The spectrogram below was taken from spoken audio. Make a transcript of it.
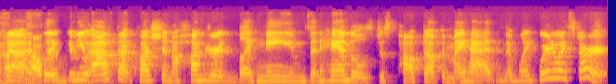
Yeah, How, it's like when you ask that question, a hundred like names and handles just popped up in my head, and I'm like, where do I start?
